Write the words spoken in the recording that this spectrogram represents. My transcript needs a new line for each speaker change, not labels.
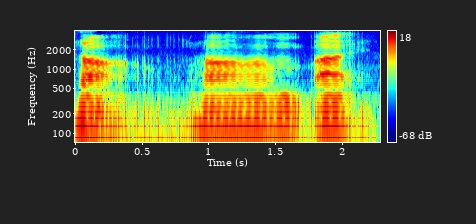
上三拜。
